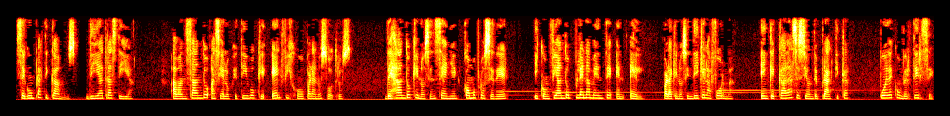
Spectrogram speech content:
según practicamos día tras día, avanzando hacia el objetivo que Él fijó para nosotros, dejando que nos enseñe cómo proceder y confiando plenamente en Él para que nos indique la forma en que cada sesión de práctica puede convertirse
